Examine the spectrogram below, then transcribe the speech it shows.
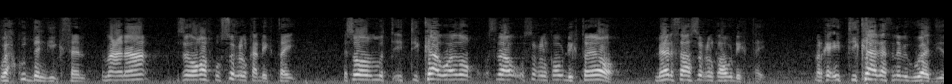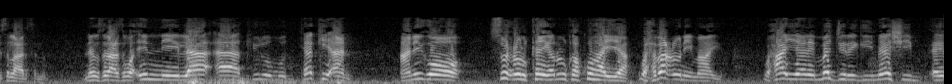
wax ku dangiigsan bimacnaa isagoo qofku suxulka dhigtay isagoo itikaagu adoo sidaa suxulka u dhigtayoo meel saa suxulka u dhigtay. Marka itikaagaas nabigu waa diiyey sal ly slam nabig sal sl innii laa aakilu muttaki'an anigoo suxulkayga dhulka ku haya waxba cuni maayo waxaa yeelay majrigii meeshii ay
